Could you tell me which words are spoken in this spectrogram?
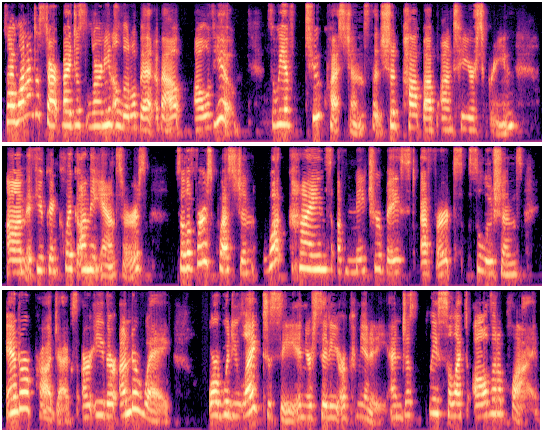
So I wanted to start by just learning a little bit about all of you. So we have two questions that should pop up onto your screen. Um, if you can click on the answers. So the first question, what kinds of nature-based efforts, solutions, and or projects are either underway or would you like to see in your city or community? And just please select all that apply.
